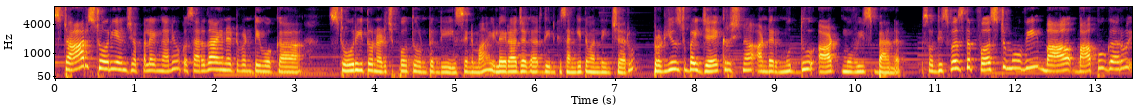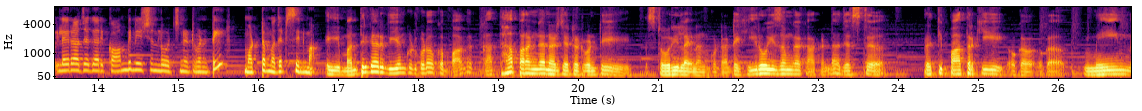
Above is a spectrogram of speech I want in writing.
స్టార్ స్టోరీ అని చెప్పలేం కానీ ఒక సరదా అయినటువంటి ఒక స్టోరీతో నడిచిపోతూ ఉంటుంది ఈ సినిమా. ఇళయరాజా గారు దీనికి సంగీతం అందించారు. Produced by Jayakrishna under Muddu art movies banner. So this was the first movie. బా బాపు గారు ఇళయరాజా గారి కాంబినేషన్లో వచ్చినటువంటి మొట్టమొదటి సినిమా. ఈ మంత్రి గారి వియంకుడు కూడా ఒక బాగా కథాపరంగా నడిచేటటువంటి స్టోరీ లైన్ అనుకుంటా. అంటే హీరోయిజం గా కాకుండా జస్ట్ ప్రతి పాత్రకి ఒక ఒక మెయిన్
